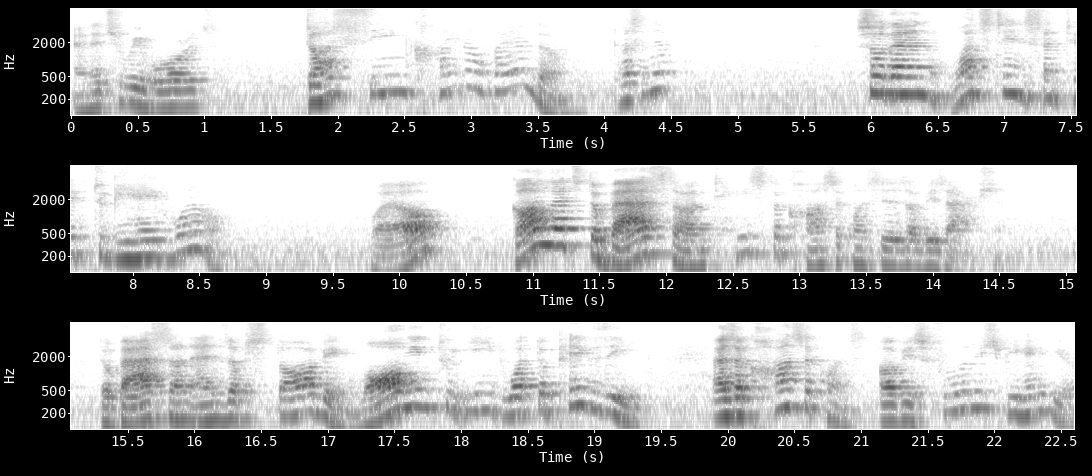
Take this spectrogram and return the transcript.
and its rewards does seem kind of random, doesn't it? So then, what's the incentive to behave well? Well, God lets the bad son taste the consequences of his actions. The bad son ends up starving, longing to eat what the pigs eat as a consequence of his foolish behavior.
